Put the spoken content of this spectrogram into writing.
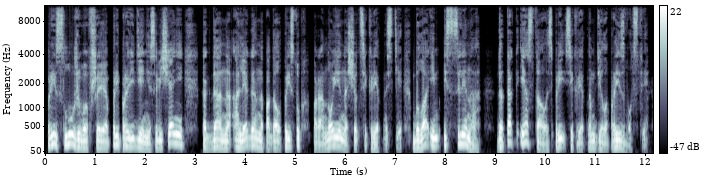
прислуживавшая при проведении совещаний, когда на Олега нападал приступ паранойи насчет секретности, была им исцелена, да так и осталась при секретном делопроизводстве –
